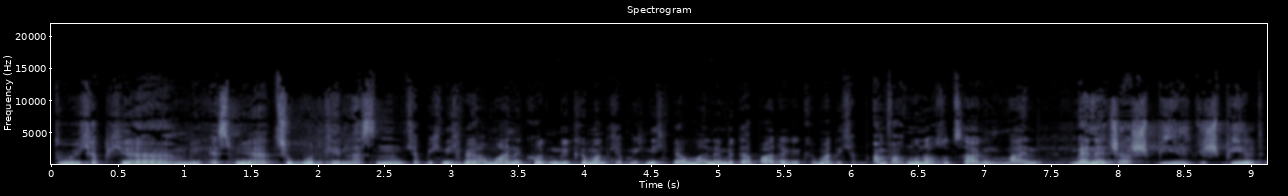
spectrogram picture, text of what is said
du, ich habe hier es mir zu gut gehen lassen. Ich habe mich nicht mehr um meine Kunden gekümmert, ich habe mich nicht mehr um meine Mitarbeiter gekümmert. Ich habe einfach nur noch sozusagen mein Managerspiel gespielt.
